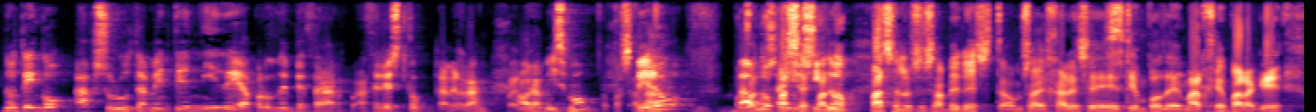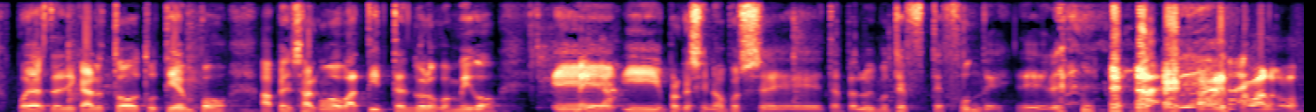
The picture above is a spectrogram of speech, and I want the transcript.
No tengo absolutamente ni idea por dónde empezar a hacer esto, la verdad, ahora mismo. pero cuando, cuando pasen los exámenes, te vamos a dejar ese tiempo de margen para que puedas dedicar todo tu tiempo a pensar cómo batirte en duelo conmigo. Eh, y porque si no, pues te, te, te funde eh, o algo.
